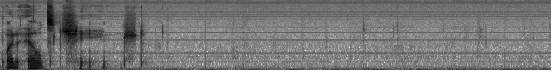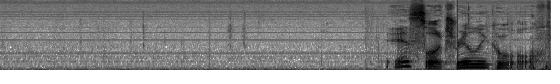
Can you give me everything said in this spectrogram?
What else changed? This looks really cool.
